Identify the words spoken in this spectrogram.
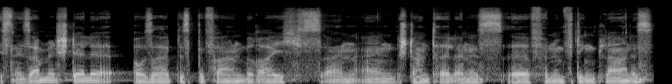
ist eine Sammelstelle außerhalb des Gefahrenbereichs ein, ein Bestandteil eines äh, vernünftigen Planes,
